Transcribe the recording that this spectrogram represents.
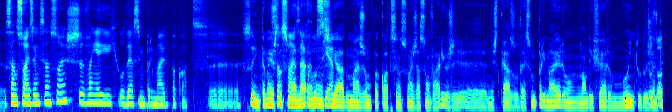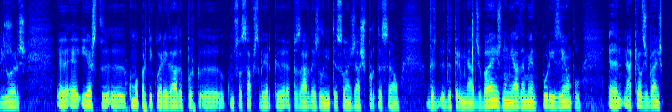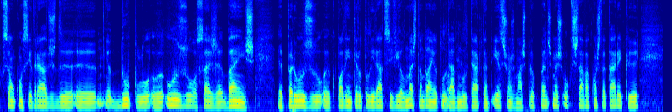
uh, sanções em sanções, vem aí o 11 pacote. Uh, Sim, também esta semana anunciado mais um pacote de sanções, já são vários. Uh, neste caso, o 11 não difere muito dos, dos anteriores. Este com uma particularidade, porque começou-se a perceber que, apesar das limitações à exportação de determinados bens, nomeadamente, por exemplo, uh, aqueles bens que são considerados de uh, duplo uh, uso, ou seja, bens para uso que podem ter utilidade civil, mas também utilidade okay. militar, portanto, esses são os mais preocupantes, mas o que se estava a constatar é que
